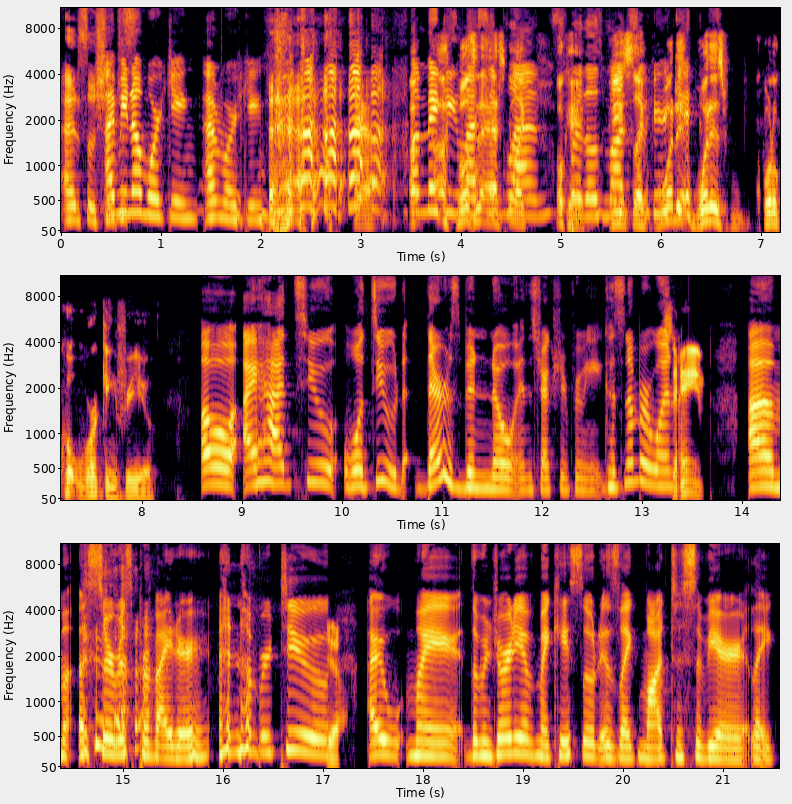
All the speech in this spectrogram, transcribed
and so she I mean, just- I'm working. I'm working. Yeah. I'm making I lesson gonna plans like, okay, for those Denise, months. like what is, what is quote unquote working for you? Oh, I had to. Well, dude, there's been no instruction for me because number one, Same. I'm a service provider, and number two, Yeah. I my the majority of my caseload is like mod to severe, like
